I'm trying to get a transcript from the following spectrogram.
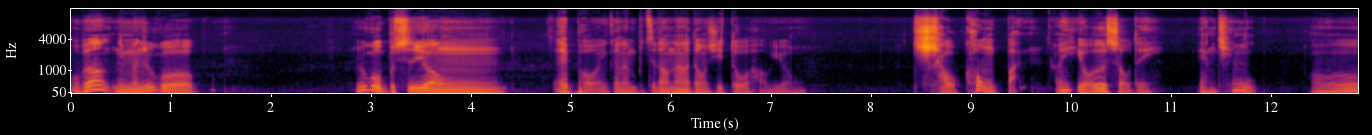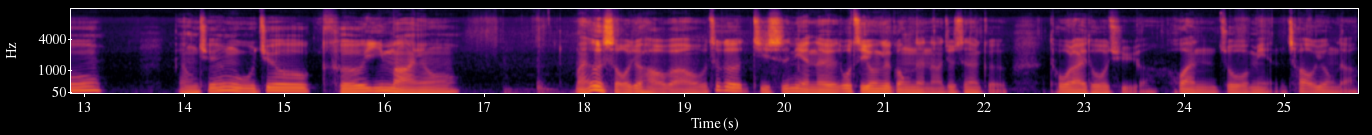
我不知道你们如果如果不是用 Apple，你可能不知道那个东西多好用。巧控版，哎、有二手的，两千五哦，两千五就可以买哦，买二手就好吧。我这个几十年了，我只用一个功能啊，就是那个拖来拖去啊，换桌面，超用的、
